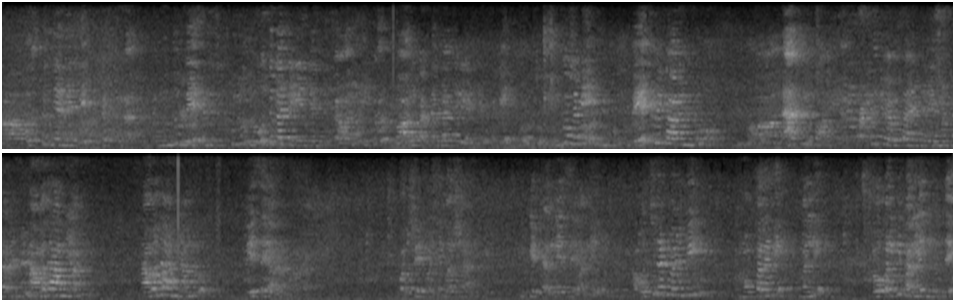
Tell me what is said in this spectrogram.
ఆ, వస్తుంది అనేసి చెప్తున్నారు ముందు వేసిన చుక్కులు లోతుగా చేయండి అని చెప్పేవాళ్ళు ఇప్పుడు బాగా అడ్డంగా చేయండి అని చెప్పి ఇంకొకటి వేసవి కాలంలో న్యాచురల్ ఫార్మింగ్ ప్రకృతి వ్యవసాయం అంటే ఏమంటారంటే నవధాన్యాలు నవధాన్యాలు వేసేయాలన్నమాట వర్షేటువంటి వర్షానికి ఇంకే చల్లేసేయాలి ఆ వచ్చినటువంటి మొక్కలని మళ్ళీ లోపలికి పరిగెత్తుతుంది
